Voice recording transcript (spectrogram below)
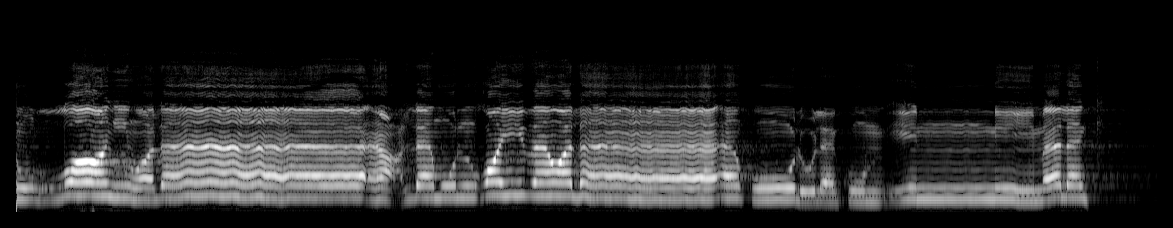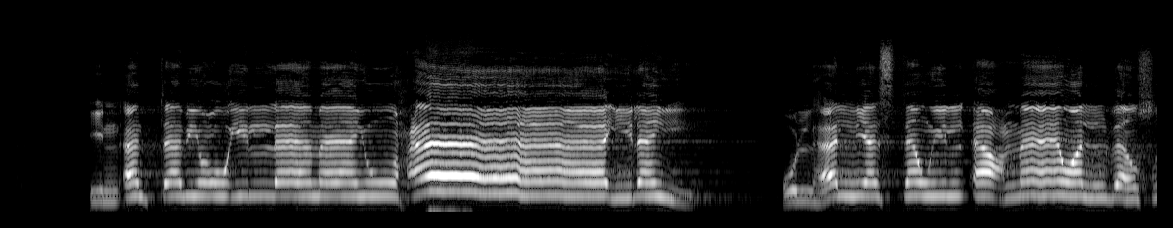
الله ولا أعلم الغيب ولا أقول لكم اني ملك إن أتبع إلا ما يوحى اليّ. قل هل يستوي الأعمى والبصير؟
